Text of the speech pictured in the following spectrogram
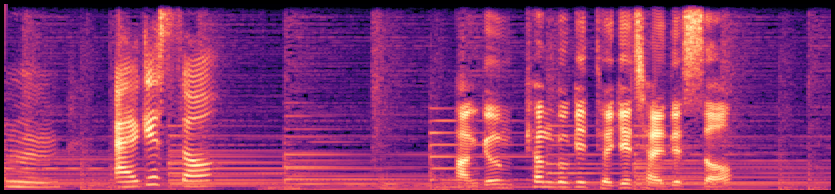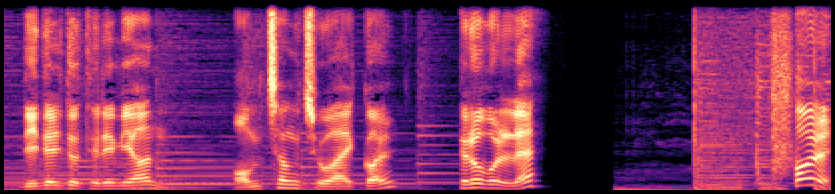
응, 알겠어. 방금 편곡이 되게 잘 됐어. 니들도 들으면 엄청 좋아할걸? 들어볼래? 헐!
